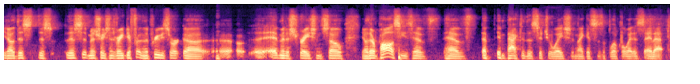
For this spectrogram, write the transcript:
you know this this this administration is very different than the previous uh, uh, administration. So you know their policies have have impacted the situation. I guess is a political way to say that.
